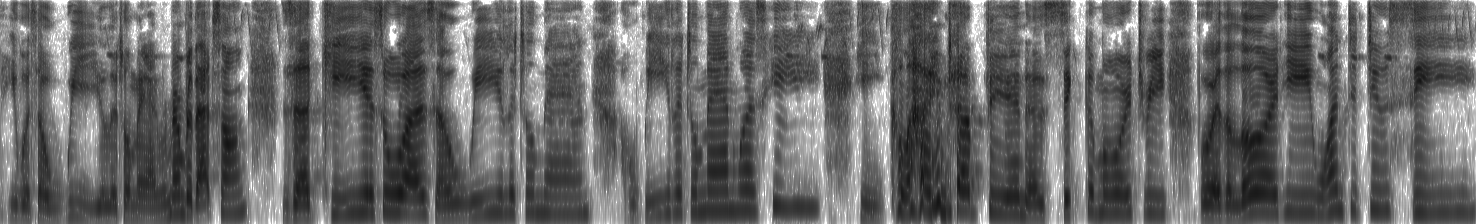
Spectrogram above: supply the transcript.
he was a wee little man. Remember that song? Zacchaeus was a wee little man, a wee little man was he. He climbed up in a sycamore tree, for the Lord he wanted to see.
